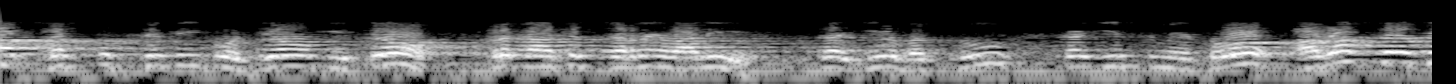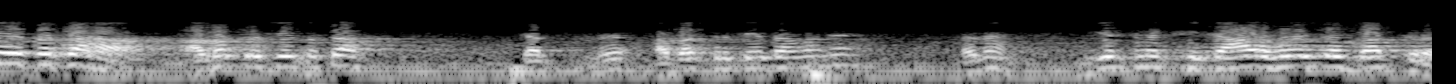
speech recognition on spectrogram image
आप वस्तु स्थिति को ज्यो की त्यों प्रकाशित करने वाली का ये वस्तु का इसमें तो अवक्र चेतता अवक्र चेतता अवक्र चेता माने? है ना? जिसमें खिंचाव हो तो वक्र।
